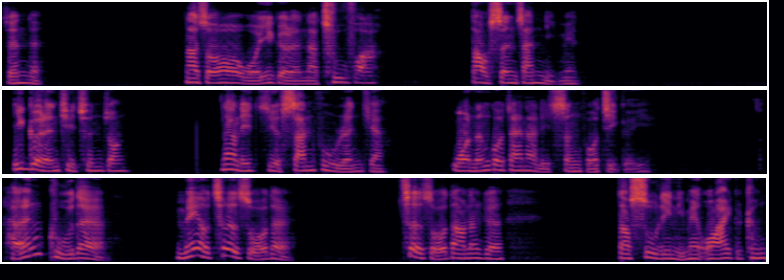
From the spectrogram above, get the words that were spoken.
真的。那时候我一个人呢，出发到深山里面。一个人去村庄，那里只有三户人家，我能够在那里生活几个月，很苦的，没有厕所的，厕所到那个到树林里面挖一个坑，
